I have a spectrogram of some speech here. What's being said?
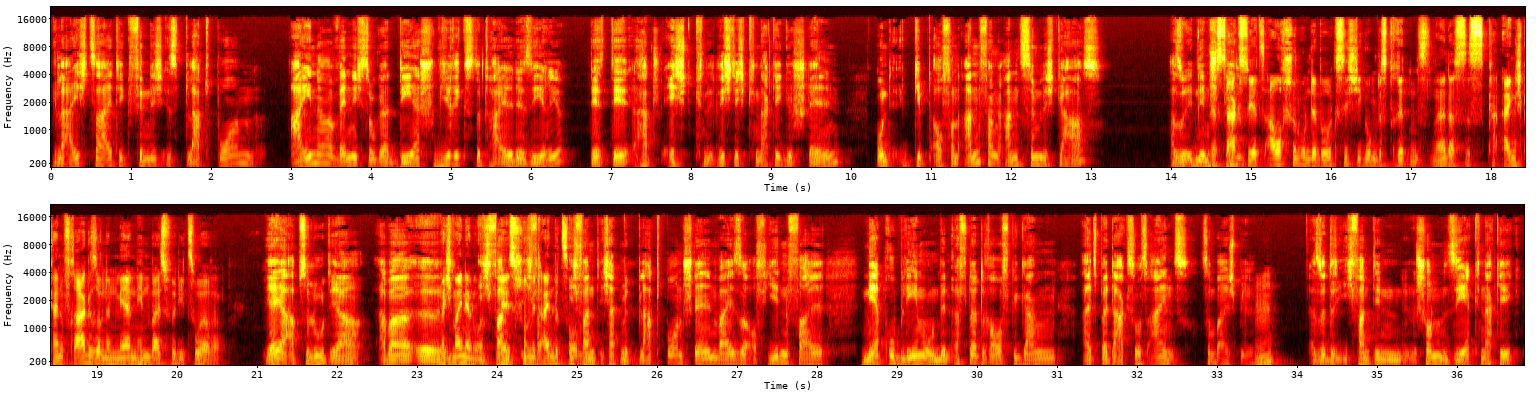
Gleichzeitig finde ich, ist Bloodborne einer, wenn nicht sogar der schwierigste Teil der Serie. Der, der hat echt kn richtig knackige Stellen und gibt auch von Anfang an ziemlich Gas. Also in dem Das Spiel sagst du jetzt auch schon unter Berücksichtigung des Drittens, ne? Das ist eigentlich keine Frage, sondern mehr ein Hinweis für die Zuhörer. Ja, ja, absolut, ja. Aber, äh, Aber ich meine ja nur, ich fand, ist schon mit fand, einbezogen. Ich fand, ich hatte mit Bloodborne stellenweise auf jeden Fall mehr Probleme und bin öfter draufgegangen als bei Dark Souls 1 zum Beispiel. Mhm. Also ich fand den schon sehr knackig,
